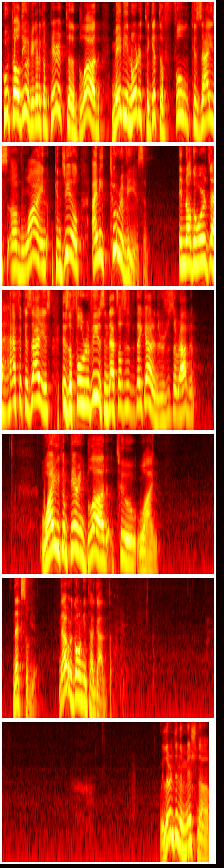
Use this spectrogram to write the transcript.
Who told you if you're going to compare it to blood, maybe in order to get the full kazayis of wine congealed, I need two reviusim. In other words, a half a kazayis is a full revius, and that's also to take out in the Rosh Rabbim. Why are you comparing blood to wine? Next sugya. Now we're going into Agadta. We learned in the Mishnah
